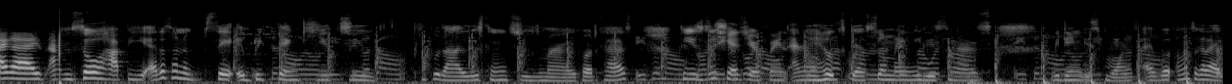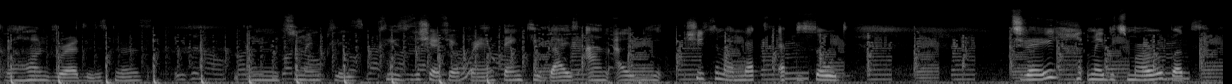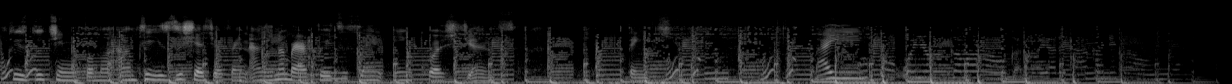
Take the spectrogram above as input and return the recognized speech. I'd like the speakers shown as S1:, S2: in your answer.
S1: Hi guys, I'm so happy. I just want to say a big thank you to people that are listening to my podcast. Please do share to your friend, and I hope to get so many listeners within this month. I want to get like hundred listeners and so many please. Please do share to your friend. Thank you guys, and I'll be shooting my next episode today, maybe tomorrow, but please do tune in for more and please do share to your friend and do not be afraid to send in questions. Thank you.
